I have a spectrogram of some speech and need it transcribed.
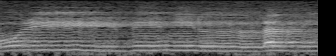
مريب الذي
